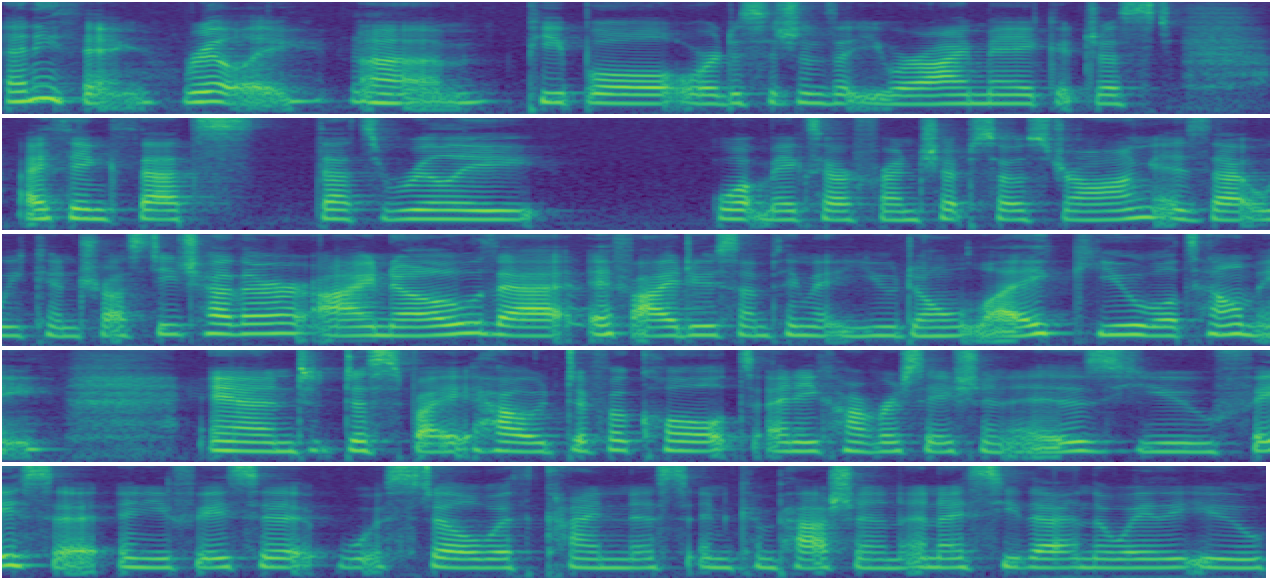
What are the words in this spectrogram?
anything really. Mm-hmm. um, people or decisions that you or i make it just i think that's that's really what makes our friendship so strong is that we can trust each other. I know that if i do something that you don't like you will tell me and despite how difficult any conversation is, you face it and you face it still with kindness and compassion. And I see that in the way that you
